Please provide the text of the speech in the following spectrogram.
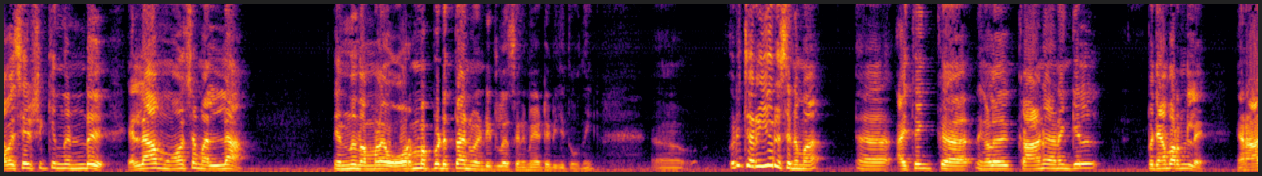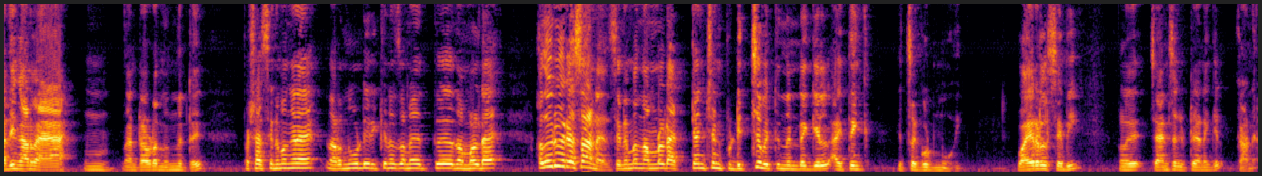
അവശേഷിക്കുന്നുണ്ട്. എല്ലാം മോശമല്ല. എന്ന് നമ്മളെ ഓർമ്മപ്പെടുത്താൻ വേണ്ടിയിട്ടുള്ള സിനിമയായിട്ട് എനിക്ക് തോന്നി. ഒരു ചെറിയൊരു സിനിമ. ഐ തിങ്ക് നിങ്ങൾ കാണുകയാണെങ്കിൽ ഇപ്പം ഞാൻ പറഞ്ഞില്ലേ ഞാൻ ആദ്യം കാണുമ്പോൾ ആ എന്നിട്ട് അവിടെ നിന്നിട്ട്. പക്ഷെ ആ സിനിമ അങ്ങനെ നടന്നുകൊണ്ടിരിക്കുന്ന സമയത്ത് നമ്മളുടെ അതൊരു രസമാണ്. സിനിമ നമ്മളുടെ അറ്റൻഷൻ പിടിച്ചു പറ്റുന്നുണ്ടെങ്കിൽ I think it's a good movie viral Sebi നിങ്ങൾ ചാൻസ് കിട്ടുകയാണെങ്കിൽ കാണുക.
